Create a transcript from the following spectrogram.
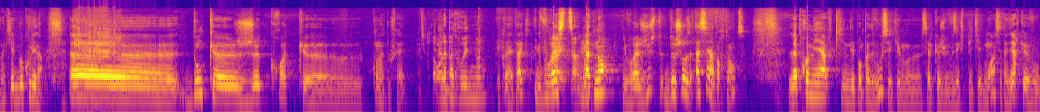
Donc il y a beaucoup les nains. Euh, donc euh, je crois que qu'on a tout fait On n'a pas trouvé de nom. et qu'on attaque. Il vous reste maintenant, il vous reste juste deux choses assez importantes. La première qui ne dépend pas de vous, c'est que euh, celle que je vais vous expliquer moi, c'est-à-dire que vos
